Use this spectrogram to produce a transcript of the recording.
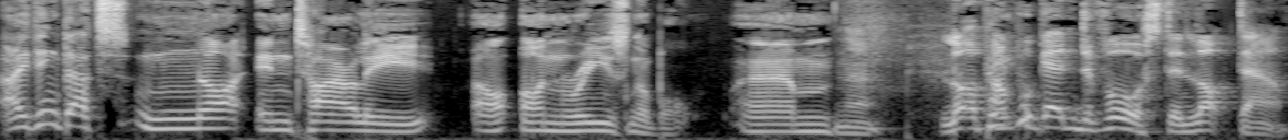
I think that's not entirely uh, unreasonable. Um, No. A lot of people getting divorced in lockdown,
